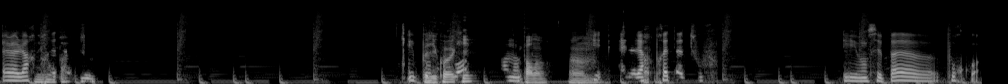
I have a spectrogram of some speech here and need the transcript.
Elle a l'air Et dit quoi, pourquoi qui? Pardon. euh, Elle a l'air prête à tout. Et on sait pas euh, pourquoi.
